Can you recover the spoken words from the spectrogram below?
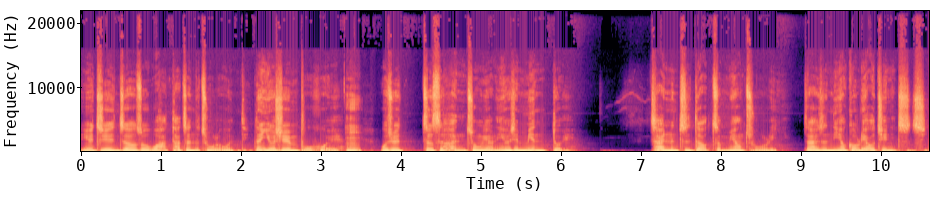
因为杰林知道说，哇，他真的出了问题。但有些人不会，嗯，我觉得这是很重要，你要先面对，才能知道怎么样处理。再来是你要够了解你自己，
